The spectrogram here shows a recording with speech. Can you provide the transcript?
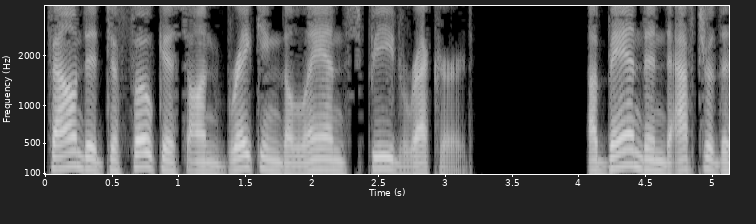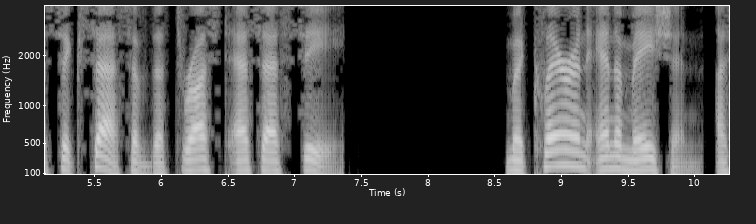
founded to focus on breaking the land speed record. Abandoned after the success of the Thrust SSC. McLaren Animation, a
